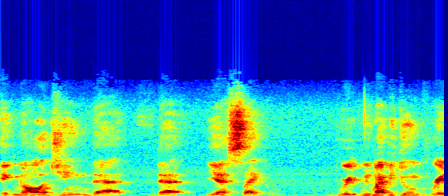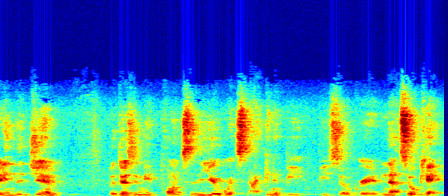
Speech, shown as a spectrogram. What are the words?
acknowledging that that yes, like we we might be doing great in the gym, but there's gonna be points of the year where it's not gonna be be so great, and that's okay.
